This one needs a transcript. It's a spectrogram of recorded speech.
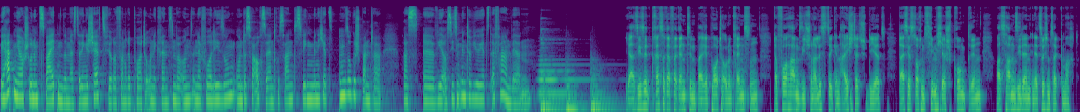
Wir hatten ja auch schon im zweiten Semester den Geschäftsführer von Reporter ohne Grenzen bei uns in der Vorlesung und das war auch sehr interessant. Deswegen bin ich jetzt umso gespannter, was äh, wir aus diesem Interview jetzt erfahren werden. Ja, Sie sind Pressereferentin bei Reporter ohne Grenzen. Davor haben Sie Journalistik in Eichstätt studiert. Da ist jetzt doch ein ziemlicher Sprung drin. Was haben Sie denn in der Zwischenzeit gemacht?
